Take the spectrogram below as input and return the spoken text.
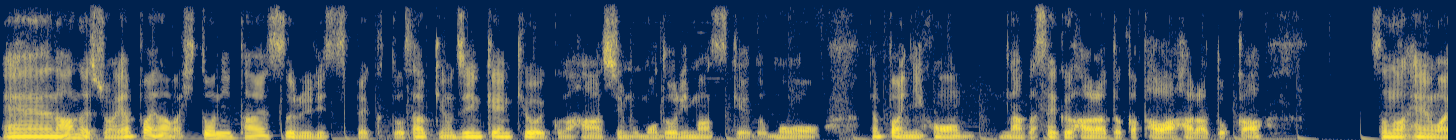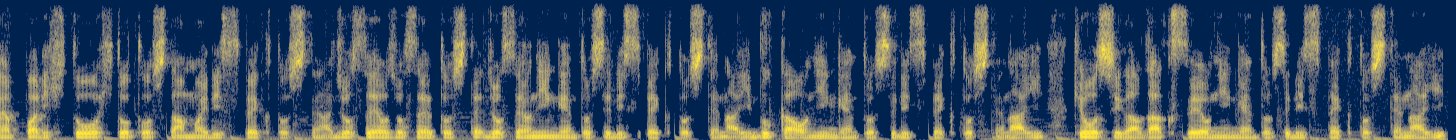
えー、なんでしょう。やっぱりなんか人に対するリスペクト、さっきの人権教育の話も戻りますけれども、やっぱり日本、なんかセクハラとかパワハラとか、その辺はやっぱり人を人としてあんまりリスペクトしてない。女性を女性として、女性を人間としてリスペクトしてない。部下を人間としてリスペクトしてない。教師が学生を人間としてリスペクトしてない。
